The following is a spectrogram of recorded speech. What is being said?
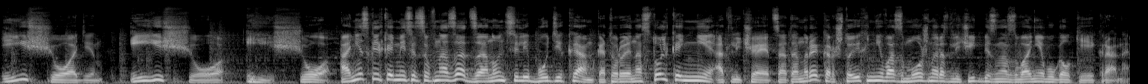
и еще один, и еще, и еще. А несколько месяцев назад заанонсили бодикам, которая настолько не отличается от Unrecord, что их невозможно различить без названия в уголке экрана.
